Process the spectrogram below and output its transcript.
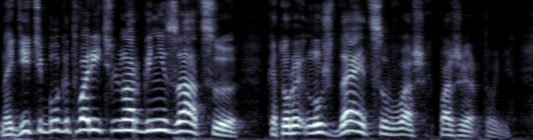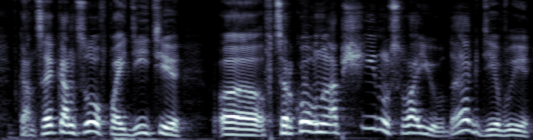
Найдите благотворительную организацию, которая нуждается в ваших пожертвованиях. В конце концов, пойдите э, в церковную общину свою, да, где вы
